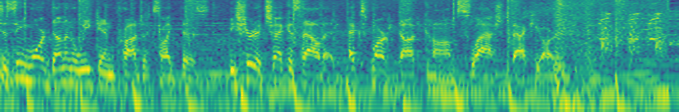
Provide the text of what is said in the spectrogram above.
To see more done in a weekend projects like this, be sure to check us out at exmark.com slash backyard.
